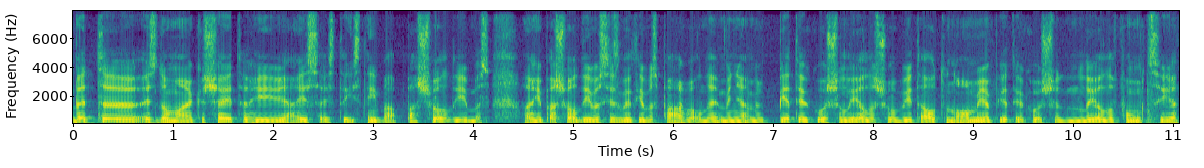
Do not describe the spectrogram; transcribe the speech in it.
Bet eh, es domāju, ka šeit arī jāiesaista īstenībā pašvaldības, arī pašvaldības izglītības pārvaldēm. Viņām ir pietiekoši liela šobrīd autonomija, pietiekoši liela funkcija,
